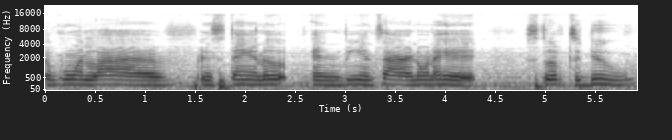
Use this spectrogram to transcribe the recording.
of going live and staying up and being tired, knowing I had stuff to do.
